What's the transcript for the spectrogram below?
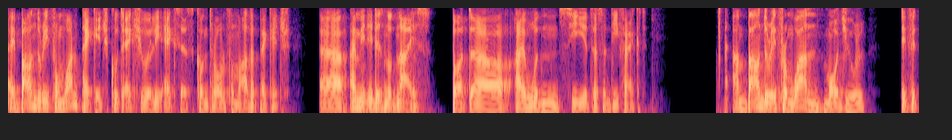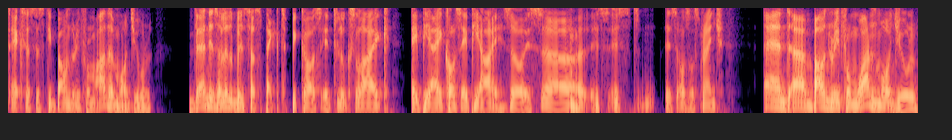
a boundary from one package could actually access control from other package. Uh, I mean, it is not nice, but uh, I wouldn't see it as a defect. A boundary from one module, if it accesses the boundary from other module, then is a little bit suspect because it looks like API calls API, so it's uh, mm-hmm. it's it's it's also strange. And uh, boundary from one module,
